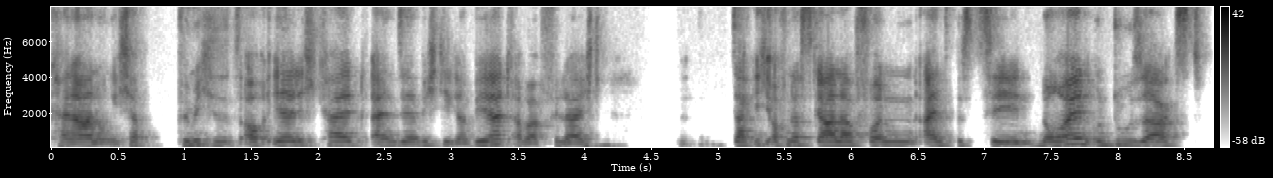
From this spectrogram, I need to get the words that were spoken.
keine Ahnung, ich habe, für mich ist jetzt auch Ehrlichkeit ein sehr wichtiger Wert, aber vielleicht sage ich auf einer Skala von 1 bis 10 9 und du sagst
